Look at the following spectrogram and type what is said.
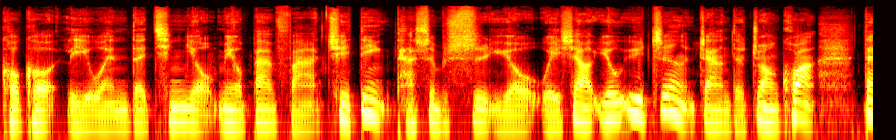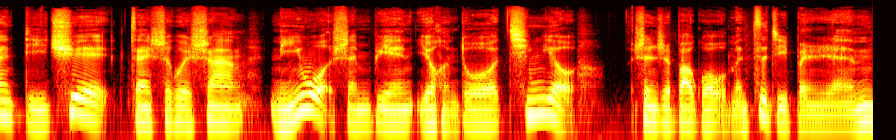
Coco 李玟的亲友，没有办法确定他是不是有微笑忧郁症这样的状况，但的确在社会上，你我身边有很多亲友。甚至包括我们自己本人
